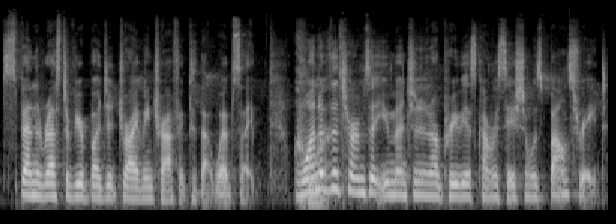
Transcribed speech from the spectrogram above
spend the rest of your budget driving traffic to that website. One of the terms that you mentioned in our previous conversation was bounce rate.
